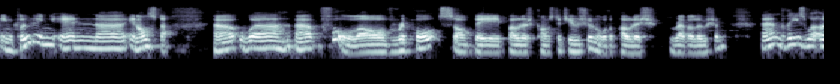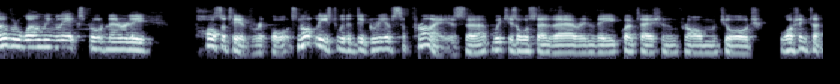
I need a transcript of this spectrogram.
including in, uh, in Ulster, uh, were uh, full of reports of the Polish constitution or the Polish revolution. And these were overwhelmingly, extraordinarily positive reports, not least with a degree of surprise, uh, which is also there in the quotation from George Washington.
